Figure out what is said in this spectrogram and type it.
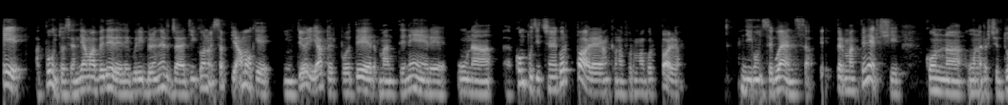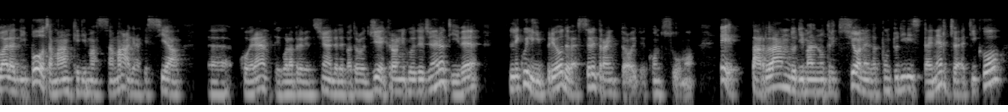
E appunto se andiamo a vedere l'equilibrio energetico, noi sappiamo che in teoria per poter mantenere una uh, composizione corporea anche una forma corporea di conseguenza, per mantenerci con una percentuale adiposa ma anche di massa magra che sia eh, coerente con la prevenzione delle patologie cronico-degenerative, l'equilibrio deve essere tra introito e consumo. E parlando di malnutrizione dal punto di vista energetico,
